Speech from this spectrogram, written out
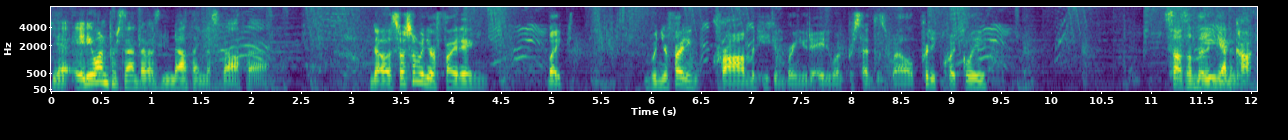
yeah, 81% though is nothing to scoff at. No, especially when you're fighting, like, when you're fighting Chrom and he can bring you to 81% as well pretty quickly. It's not something Yeah, you you gotta- cocky.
